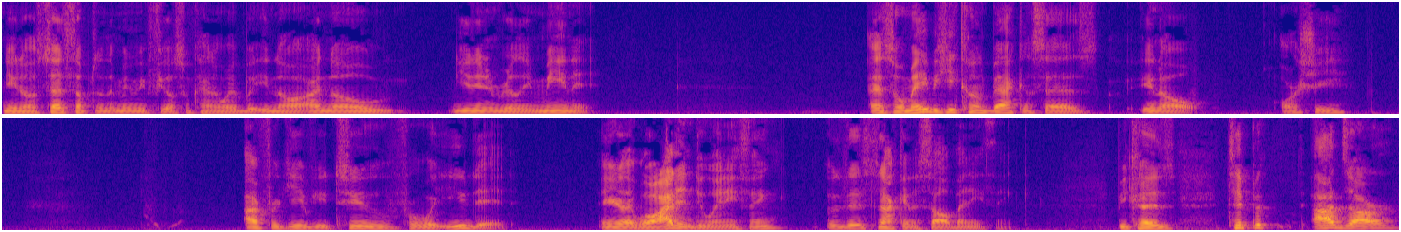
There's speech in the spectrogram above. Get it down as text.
you know, said something that made me feel some kind of way, but, you know, I know you didn't really mean it. And so maybe he comes back and says, you know, or she, I forgive you too for what you did. And you're like, well, I didn't do anything. It's not going to solve anything. Because typic odds are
